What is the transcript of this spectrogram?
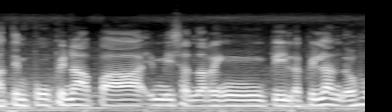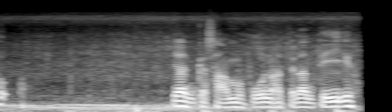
Atin pong pinapaimisan na ring pila-pilan. Oh. Yan, kasama po natin ang tiyo.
